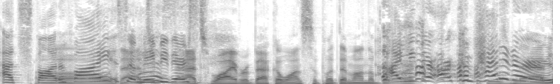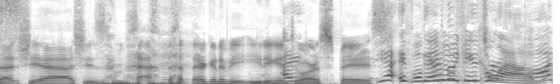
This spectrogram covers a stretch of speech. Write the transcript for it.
at Spotify. Oh, so that's- maybe there's. that's why Rebecca wants to put them on the board. I mean, there are Mad competitors. that she, yeah, she's mad that they're going to be eating into I- our space. Yeah, if Well, they're maybe the we can future collab.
